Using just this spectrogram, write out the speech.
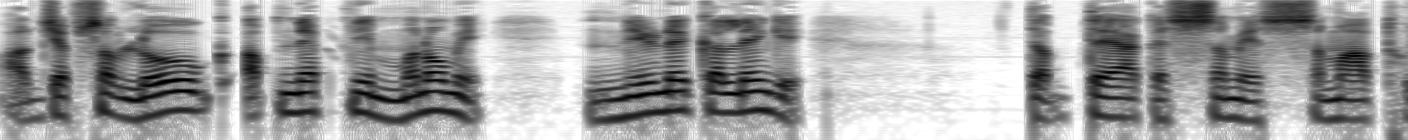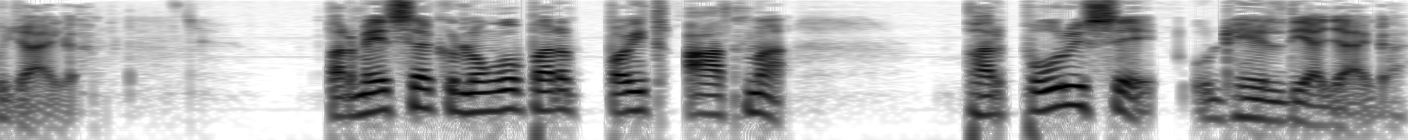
और जब सब लोग अपने अपने मनों में निर्णय कर लेंगे, तब दया का समय समाप्त हो जाएगा। परमेश्वर के लोगों पर पवित्र आत्मा भरपूरी से उढेल दिया जाएगा,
